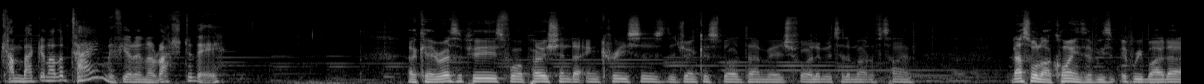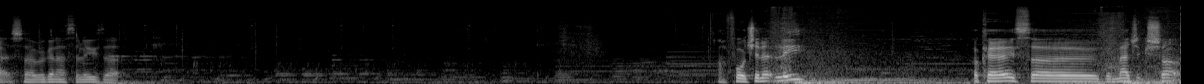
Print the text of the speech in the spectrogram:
come back another time if you're in a rush today. Okay, recipes for a potion that increases the drinker's spell damage for a limited amount of time. That's all our coins if we if we buy that, so we're gonna have to leave that. Unfortunately. Okay, so the magic shop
